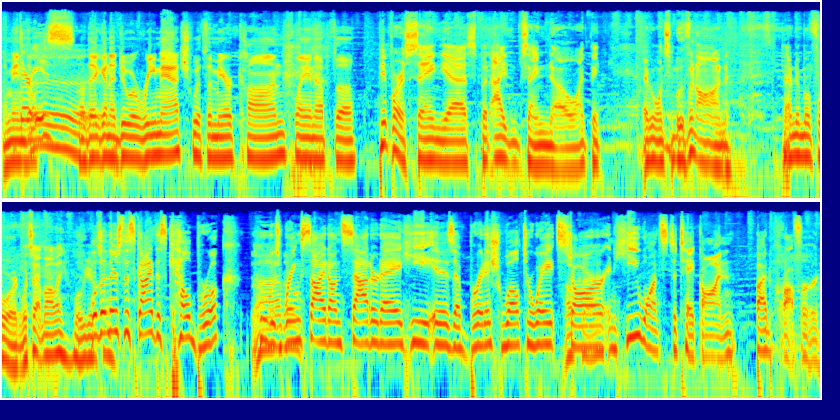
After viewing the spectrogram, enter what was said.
I mean, There they're- is- Are they going to do a rematch with Amir Khan playing up the? People are saying yes, but I'm saying no. I think everyone's moving on. Time to move forward. What's that, Molly? What were you Well, gonna then say? there's this guy, this Kell Brook, who was ringside on Saturday. He is a British welterweight star, Okay. and he wants to take on Bud Crawford.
